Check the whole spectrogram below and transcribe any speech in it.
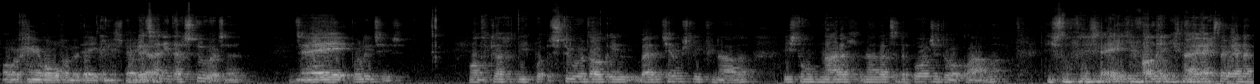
of geen rol van betekenis Maar spelen. dit zijn niet echt stewards, hè? Dit zijn Nee. polities. Want ik zag die Stuart ook in, bij de Champions League finale. Die stond nadat, nadat ze de poortjes doorkwamen. Die stond in zijn eentje van links naar rechts te rennen.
